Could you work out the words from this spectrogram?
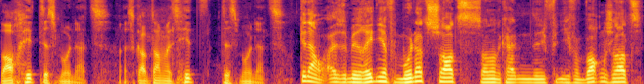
War auch Hit des Monats. Es gab damals Hit des Monats. Genau, also wir reden hier von Monatscharts, sondern kein, nicht von Wochencharts.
